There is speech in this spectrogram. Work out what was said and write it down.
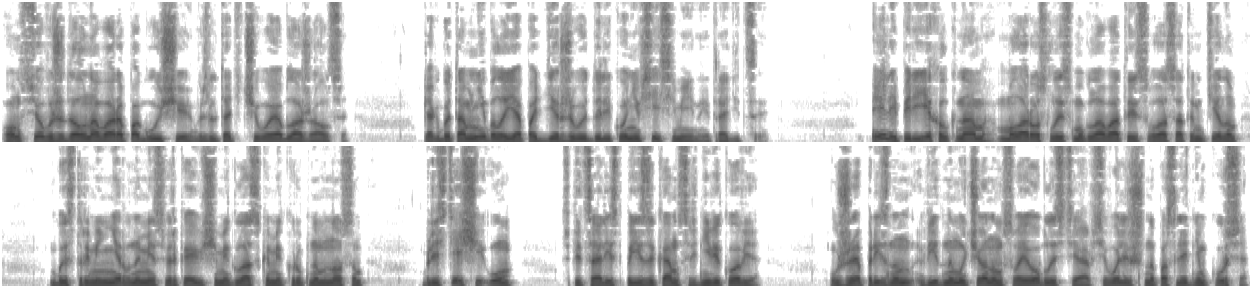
он все выжидал навара погуще, в результате чего и облажался. Как бы там ни было, я поддерживаю далеко не все семейные традиции. Элли переехал к нам, малорослый, смугловатый, с волосатым телом, быстрыми, нервными, сверкающими глазками, крупным носом, блестящий ум, специалист по языкам Средневековья, уже признан видным ученым в своей области, а всего лишь на последнем курсе.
